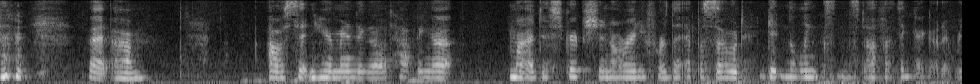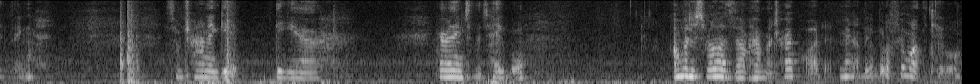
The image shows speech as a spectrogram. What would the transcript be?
but um, I was sitting here a minute ago typing up my description already for the episode, getting the links and stuff. I think I got everything. So I'm trying to get the uh, everything to the table. Oh, I just realized I don't have my tripod. I may not be able to film at the table.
